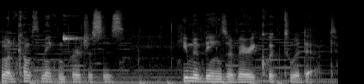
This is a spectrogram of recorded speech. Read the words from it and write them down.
when it comes to making purchases, human beings are very quick to adapt.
